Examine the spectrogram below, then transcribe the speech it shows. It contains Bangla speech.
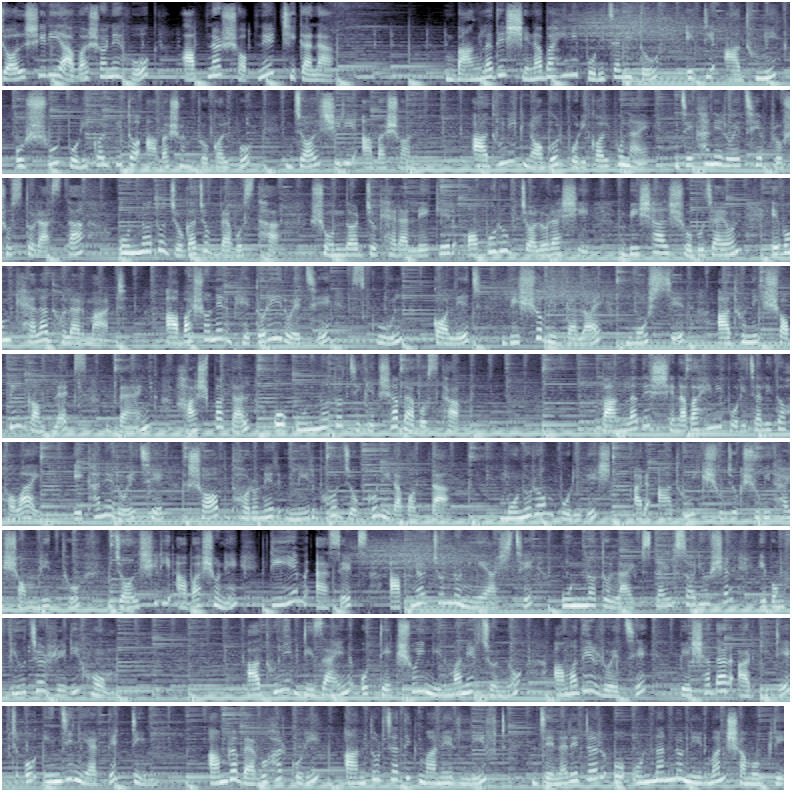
জলসিঁড়ি আবাসনে হোক আপনার স্বপ্নের ঠিকানা। বাংলাদেশ সেনাবাহিনী পরিচালিত একটি আধুনিক ও সুপরিকল্পিত আবাসন প্রকল্প, জলসিঁড়ি আবাসন। আধুনিক নগর পরিকল্পনায় যেখানে রয়েছে প্রশস্ত রাস্তা, উন্নত যোগাযোগ ব্যবস্থা, সৌন্দর্য ঘেরা লেকের অপরূপ জলরাশি, বিশাল সবুজায়ন এবং খেলাধুলার মাঠ। আবাসনের ভেতরেই রয়েছে স্কুল, কলেজ, বিশ্ববিদ্যালয়, মসজিদ, আধুনিক শপিং কমপ্লেক্স, ব্যাংক, হাসপাতাল ও উন্নত চিকিৎসা ব্যবস্থা। বাংলাদেশ সেনাবাহিনী পরিচালিত হওয়ায় এখানে রয়েছে সব ধরনের নির্ভরযোগ্য নিরাপত্তা। মনোরম পরিবেশ আর আধুনিক সুযোগ সুবিধায় সমৃদ্ধ জলসিঁড়ি আবাসনে টিএম অ্যাসেটস আপনার জন্য নিয়ে আসছে উন্নত লাইফস্টাইল সলিউশন এবং ফিউচার রেডি হোম। আধুনিক ডিজাইন ও টেকসই নির্মাণের জন্য আমাদের রয়েছে পেশাদার আর্কিটেক্ট ও ইঞ্জিনিয়ারদের টিম। আমরা ব্যবহার করি আন্তর্জাতিক মানের লিফট, জেনারেটর ও অন্যান্য নির্মাণ সামগ্রী।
